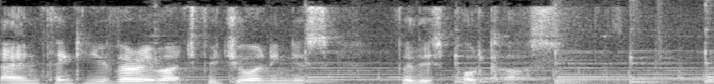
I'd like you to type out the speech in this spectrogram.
and thanking you very much for joining us for this podcast.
